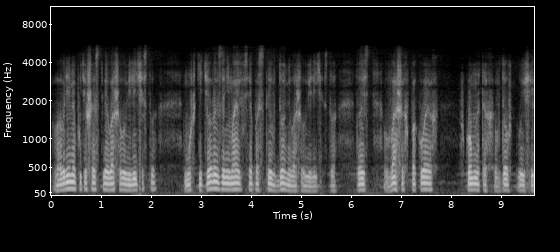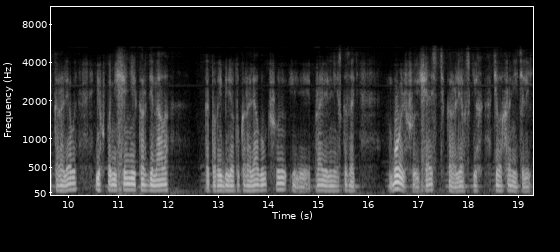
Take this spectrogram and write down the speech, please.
«Во время путешествия Вашего Величества...» Мушкетеры занимают все посты в доме вашего величества, то есть в ваших покоях, в комнатах вдовствующей королевы и в помещении кардинала, который берет у короля лучшую, или, правильнее сказать, большую часть королевских телохранителей.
